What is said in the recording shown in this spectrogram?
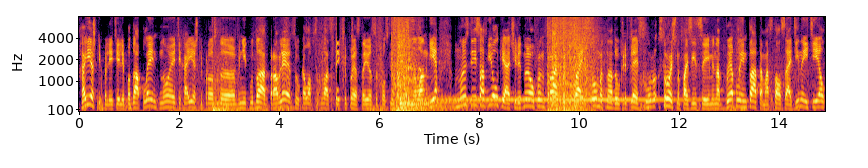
Хаешки полетели под аплейнт, но эти хаешки просто в никуда отправляются. У коллапса 25 хп остается после стрельбы на ланге. Но здесь от елки очередной open фраг погибает Стомат. Надо укреплять срочно позиции именно Б-плейнта. Там остался один ATL.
